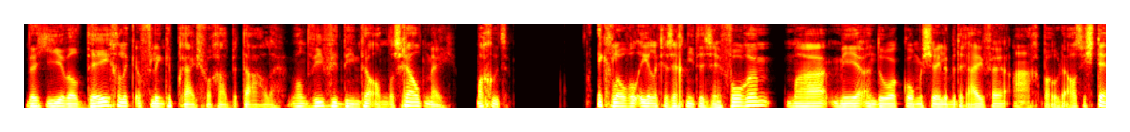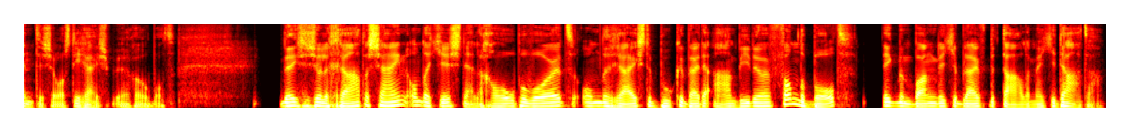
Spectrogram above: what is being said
dat je hier wel degelijk een flinke prijs voor gaat betalen. Want wie verdient er anders geld mee? Maar goed, ik geloof wel eerlijk gezegd niet in zijn vorm, maar meer een door commerciële bedrijven aangeboden assistenten, zoals die reisrobot. Deze zullen gratis zijn omdat je sneller geholpen wordt om de reis te boeken bij de aanbieder van de bot. Ik ben bang dat je blijft betalen met je data.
